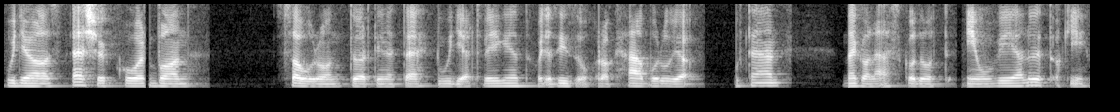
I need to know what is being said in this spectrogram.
Ugye az első korban Sauron története úgy ért végét, hogy az izzóharak háborúja után megalázkodott Eonvé előtt, aki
